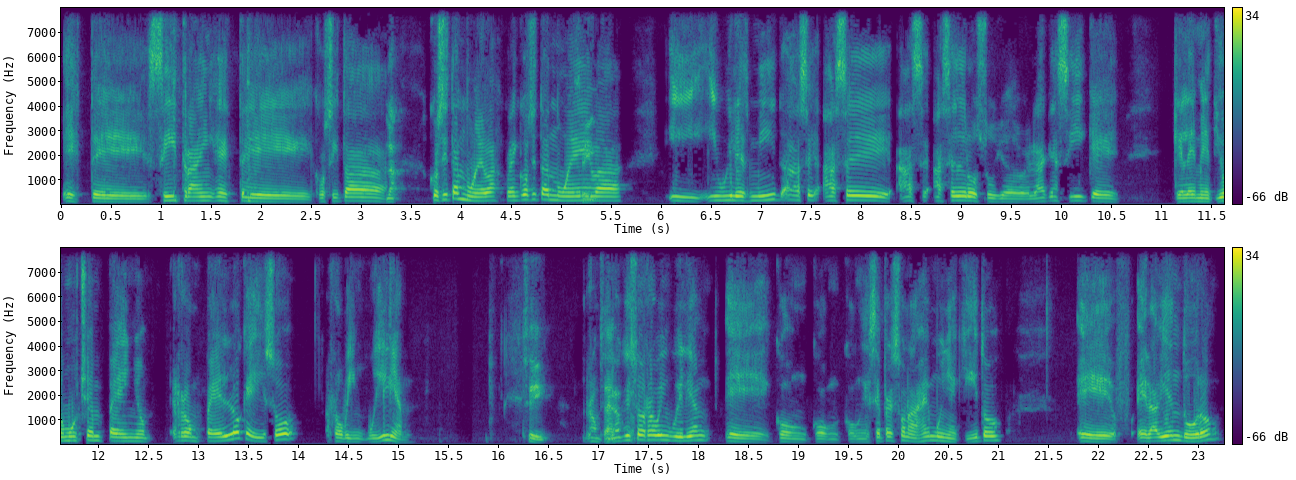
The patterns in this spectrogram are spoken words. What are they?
este sí traen este cositas cositas nuevas, traen cositas nuevas y, Will Smith hace, hace, hace, hace de lo suyo, de verdad que sí, que, que le metió mucho empeño, romper lo que hizo Robin Williams. Sí. Romper lo que hizo Robin Williams eh, con, ese personaje, muñequito, eh, era bien duro,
